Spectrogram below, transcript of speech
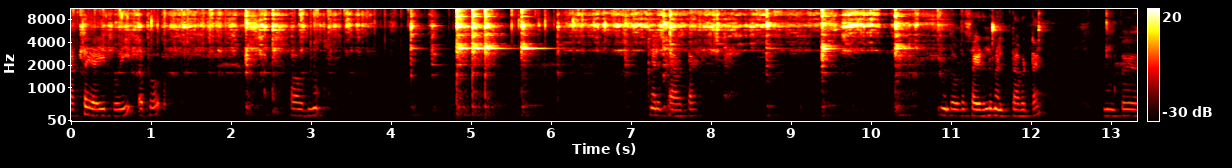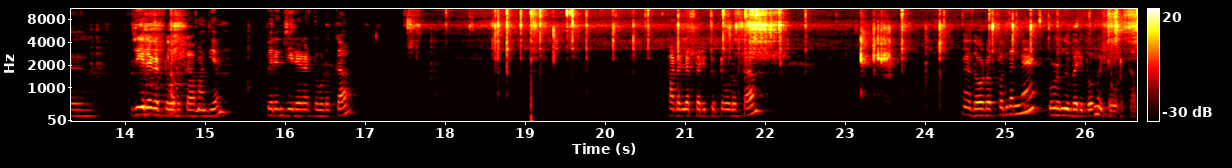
കട്ടയായി പോയി അപ്പോൾ അതൊന്ന് മെൽറ്റാവട്ടെ. അതോടെ സൈഡിൽ മെൽറ്റാവട്ടെ. നമുക്ക് ജീരകം ഇട്ട് കൊടുക്കാം ആദ്യം. പെരുംജീരകം ഇട്ട് കൊടുക്കാം. കടലപ്പരിപ്പ് ഇട്ട് കൊടുക്കാം. അതോടൊപ്പം തന്നെ ഉഴുന്ന് പരിപ്പും ഇട്ട് കൊടുക്കാം.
